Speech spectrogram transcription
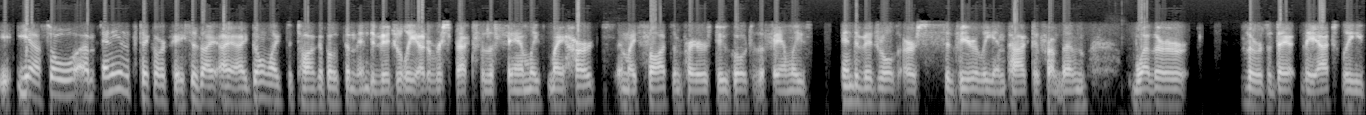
Yeah, so um, any of the particular cases, I, I, I don't like to talk about them individually out of respect for the families. My hearts and my thoughts and prayers do go to the families. Individuals are severely impacted from them, whether there was a day they actually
